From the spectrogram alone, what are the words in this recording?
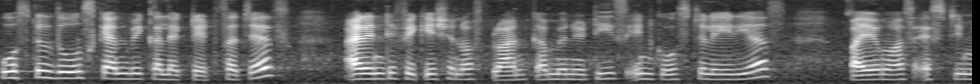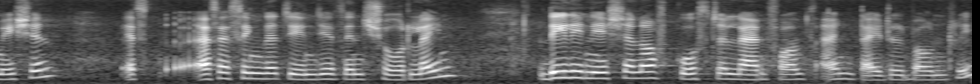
coastal zones can be collected such as identification of plant communities in coastal areas, biomass estimation, assessing the changes in shoreline, delineation of coastal landforms and tidal boundary,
